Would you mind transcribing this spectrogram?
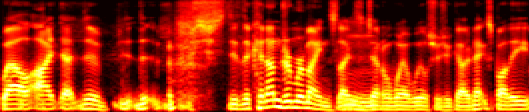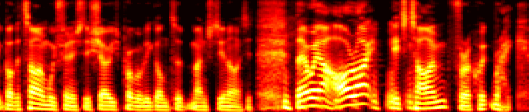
Well, I uh, the, the the conundrum remains, ladies and gentlemen, where Wilshere should go next. By the by the time we finish this show, he's probably gone to Manchester United. There we are. All right, it's time for a quick break.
